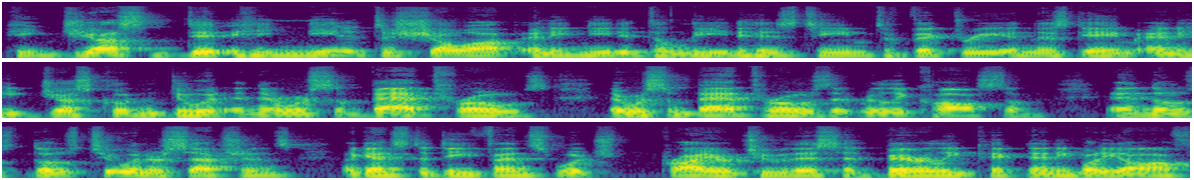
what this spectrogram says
He just did he needed to show up and he needed to lead his team to victory in this game and he just couldn't do it and there were some bad throws. There were some bad throws that really cost him. And those those two interceptions against the defense, which prior to this had barely picked anybody off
